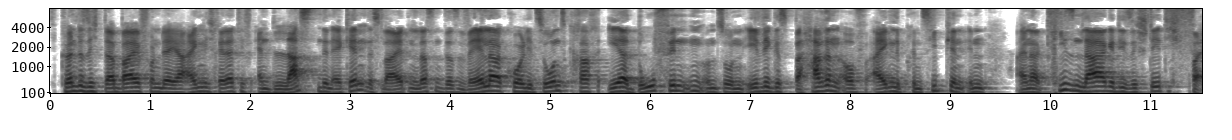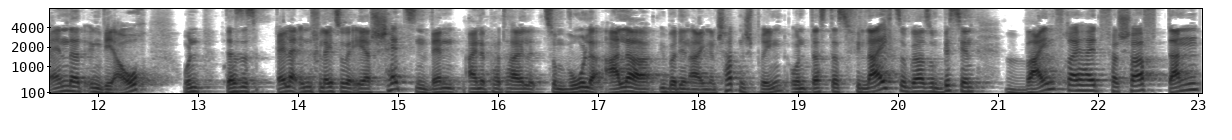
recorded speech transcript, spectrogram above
Sie könnte sich dabei von der ja eigentlich relativ entlastenden Erkenntnis leiten lassen, dass Wähler Koalitionskrach eher doof finden und so ein ewiges Beharren auf eigene Prinzipien in einer Krisenlage, die sich stetig verändert, irgendwie auch. Und dass es WählerInnen vielleicht sogar eher schätzen, wenn eine Partei zum Wohle aller über den eigenen Schatten springt und dass das vielleicht sogar so ein bisschen Beinfreiheit verschafft, dann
